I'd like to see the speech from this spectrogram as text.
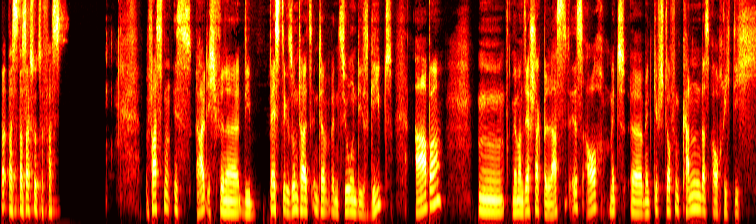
was, was sagst du zu Fasten? Fasten ist, halte ich für eine, die beste Gesundheitsintervention, die es gibt. Aber mh, mm, wenn man sehr stark belastet ist, auch mit, äh, mit Giftstoffen, kann das auch richtig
